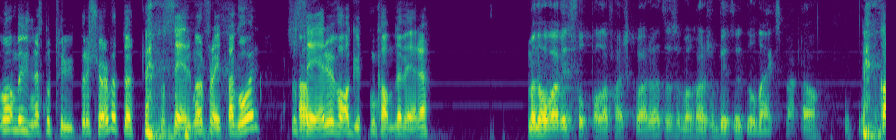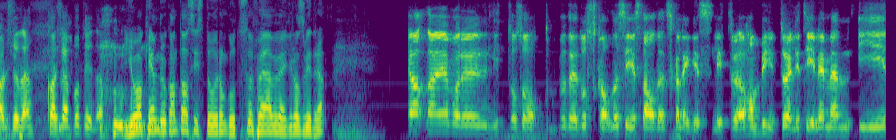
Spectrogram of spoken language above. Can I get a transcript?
Man begynner nesten å tro på det sjøl, vet du. Så ser du når fløyta går, så ser du hva gutten kan levere. Men Håvard, hvis fotball er ferskvare, vet du, så må man kanskje bytte ut noen av ekspertene. Kanskje det. Kanskje det er på tide. Joakim, du kan ta siste ord om godset før jeg beveger oss videre. Ja, nei, bare litt også opp det Nå skal det sies, da, og det skal legges litt Han begynte veldig tidlig, men i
